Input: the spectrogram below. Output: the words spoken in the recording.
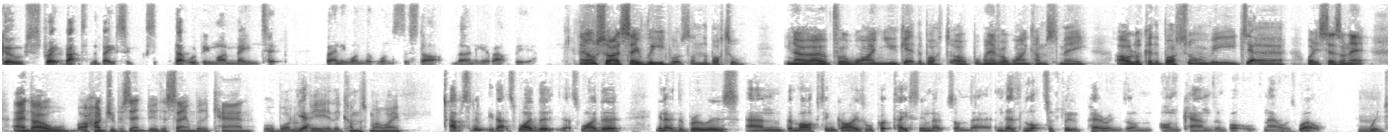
go straight back to the basics. That would be my main tip for anyone that wants to start learning about beer. And also, I'd say read what's on the bottle. You know, uh, for a wine, you get the bottle. Oh, but whenever a wine comes to me, I'll look at the bottle and read Yep. uh, what it says on it, and I'll 100% do the same with a can or a bottle of Yeah. beer that comes my way. Absolutely, that's why the that's why the you know the brewers and the marketing guys will put tasting notes on there, and there's lots of food pairings on on cans and bottles now as well. Mm. Which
